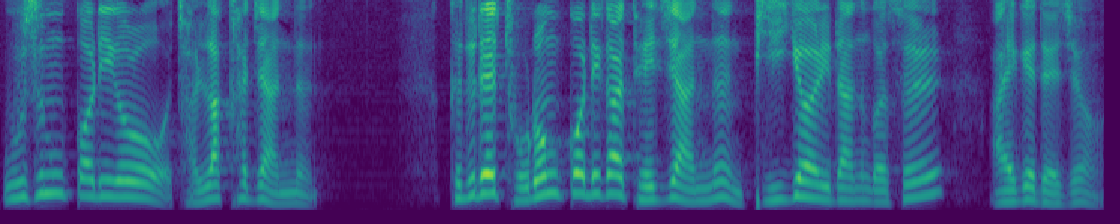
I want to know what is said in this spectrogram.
웃음거리로 전락하지 않는 그들의 조롱거리가 되지 않는 비결이라는 것을 알게 되죠.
